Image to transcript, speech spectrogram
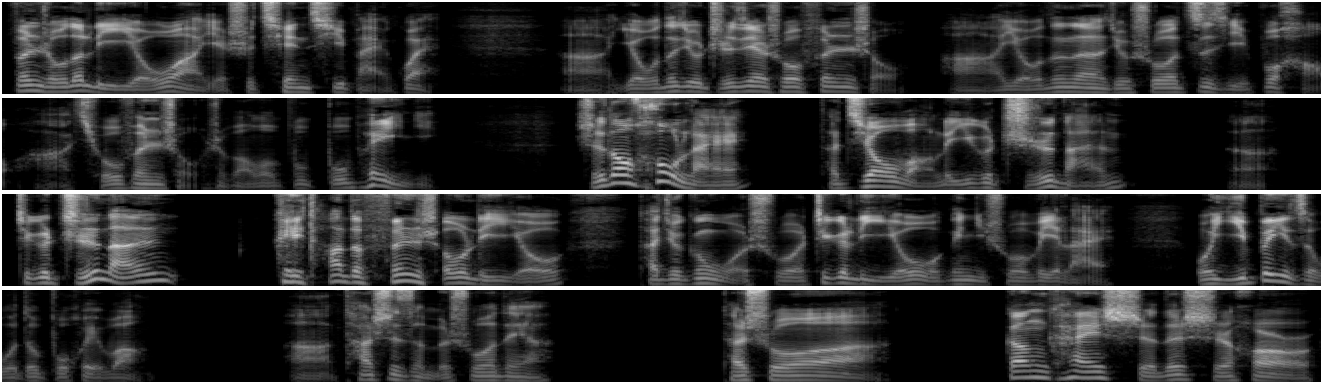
分手的理由啊也是千奇百怪啊。有的就直接说分手啊，有的呢就说自己不好啊，求分手是吧？我不不配你。直到后来，他交往了一个直男。啊，这个直男给他的分手理由，他就跟我说：“这个理由我跟你说，未来我一辈子我都不会忘。”啊，他是怎么说的呀？他说：“刚开始的时候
